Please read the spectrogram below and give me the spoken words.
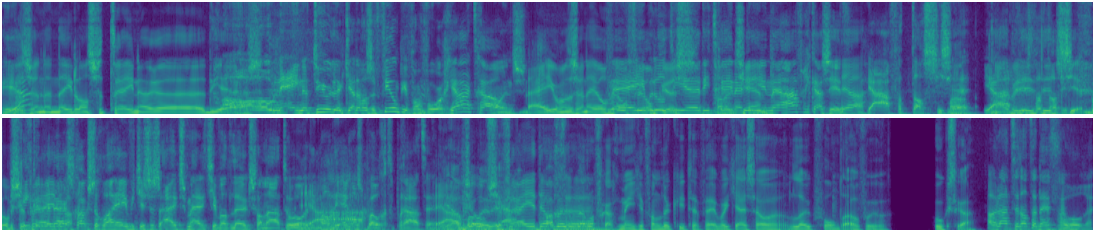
Ja? Dat is een, eh, Nederlandse trainer eh, die ergens... Oh nee, natuurlijk. Ja, dat was een filmpje van vorig jaar trouwens. Nee, jongen, er zijn heel veel Nee, je filmpjes bedoelt die, eh, die trainer die in eh, Afrika zit. Ja. Ja, fantastisch Maar- hè? Ja, Nou, dat die- is fantastisch. op zijn Misschien kunnen we daar straks nog wel eventjes als uitsmijtertje wat leuks van laten horen. Die man die Engels poogt te praten. Ja, Ja. op, maar op we- zijn ja, vrije Maar dag. we hebben wel eh, een fragmentje van Lucky TV. Wat jij zo leuk vond over Hoekstra. Oh, laten we dat dan even horen.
